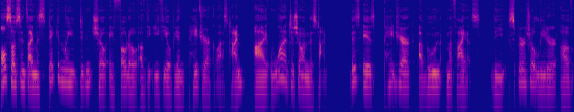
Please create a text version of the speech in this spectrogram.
Also, since I mistakenly didn't show a photo of the Ethiopian patriarch last time, I wanted to show him this time. This is Patriarch Abune Matthias, the spiritual leader of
